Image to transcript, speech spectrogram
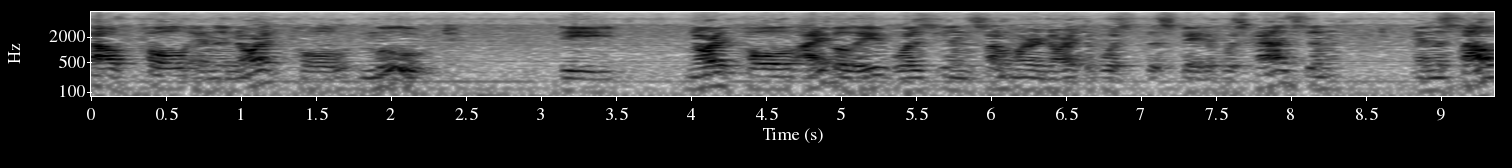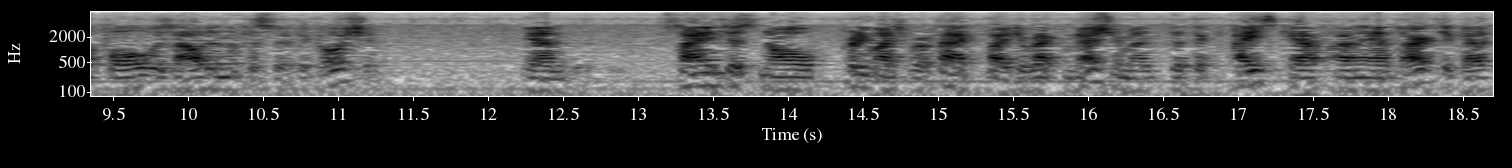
South Pole and the North Pole moved. The North Pole, I believe, was in somewhere north of the state of Wisconsin, and the South Pole was out in the Pacific Ocean. And scientists know pretty much for a fact by direct measurement that the ice cap on Antarctica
